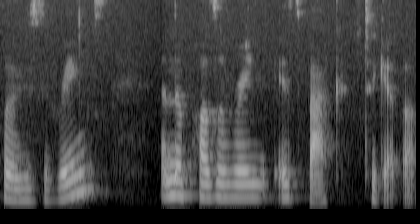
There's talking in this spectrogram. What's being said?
close the rings and the puzzle ring is back together.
